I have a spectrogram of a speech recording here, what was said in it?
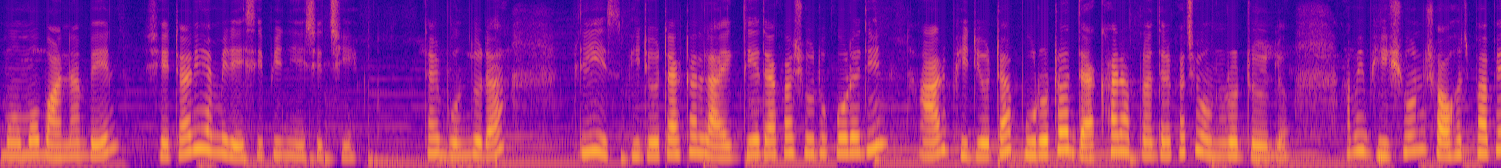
মোমো বানাবেন সেটারই আমি রেসিপি নিয়ে এসেছি। তাই বন্ধুরা প্লিজ ভিডিওটা একটা লাইক দিয়ে দেখা শুরু করে দিন আর ভিডিওটা পুরোটা দেখার আপনাদের কাছে অনুরোধ রইল। আমি ভীষণ সহজভাবে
